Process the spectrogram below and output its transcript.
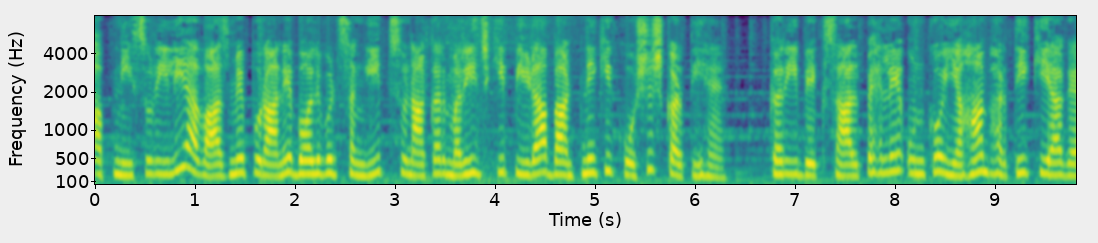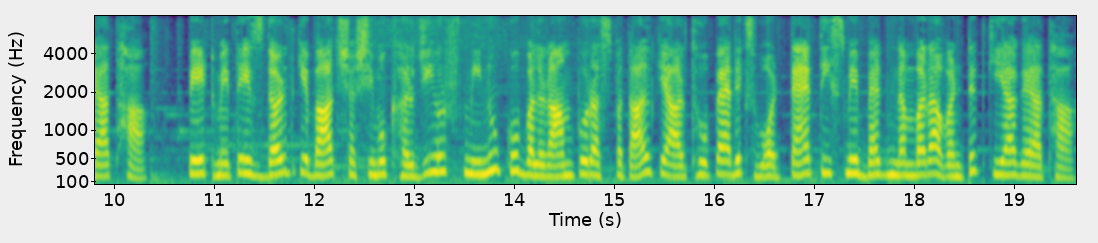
अपनी सुरीली आवाज़ में पुराने बॉलीवुड संगीत सुनाकर मरीज़ की पीड़ा बांटने की कोशिश करती हैं। करीब एक साल पहले उनको यहाँ भर्ती किया गया था। पेट में तेज दर्द के बाद शशि मुखर्जी उर्फ़ मीनू को बलरामपुर अस्पताल के आर्थोपेडिक्स वार्ड तैतीस में बेड नंबर आवंटित किया गया था।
